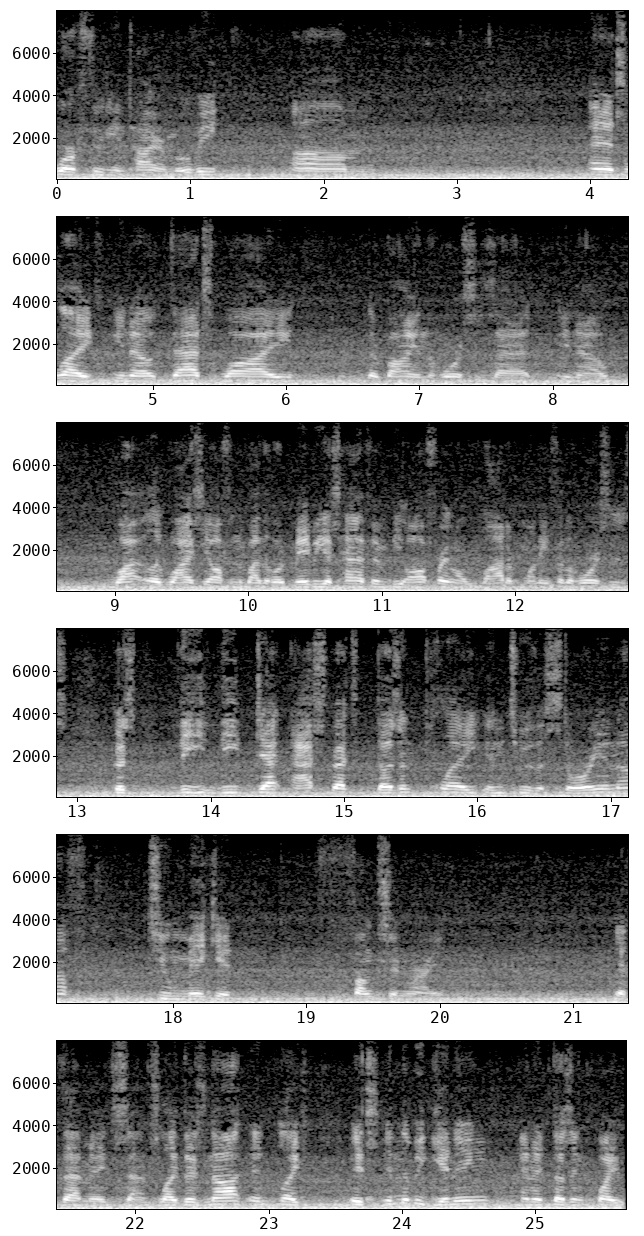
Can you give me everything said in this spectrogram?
work through the entire movie. Um, and it's like you know that's why they're buying the horses that you know why like why is he offering to buy the horse? Maybe just have him be offering a lot of money for the horses because the the debt aspect doesn't play into the story enough to make it function right if that makes sense like there's not like it's in the beginning and it doesn't quite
